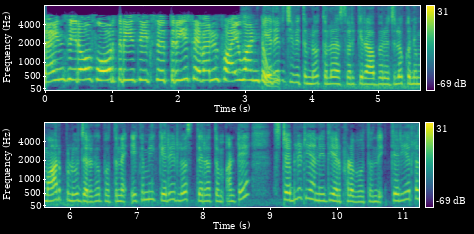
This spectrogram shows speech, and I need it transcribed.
nine zero four three six three seven five one two. Career జీవితంలో తులరాశి వారికి రాబోయే రోజుల్లో కొన్ని మార్పులు జరగబోతున్నాయి. ఇక మీ కెరీర్లో స్థిరత్వం అంటే స్టెబిలిటీ అనేది ఏర్పడబోతుంది. కెరియర్లో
